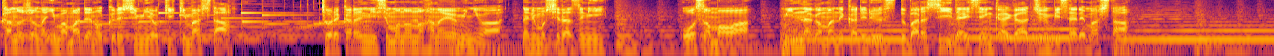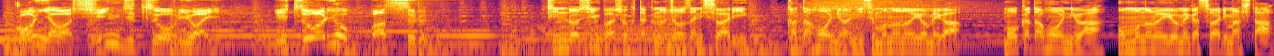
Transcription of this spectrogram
彼女の今までの苦しみを聞きました。それから偽物の花嫁には何も知らずに王様はみんなが招かれる素晴らしい大旋会が準備されました今夜は真実を祝い偽りを罰する。新郎新婦は食卓の上座に座り片方には偽物の嫁がもう片方には本物の嫁が座りました。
